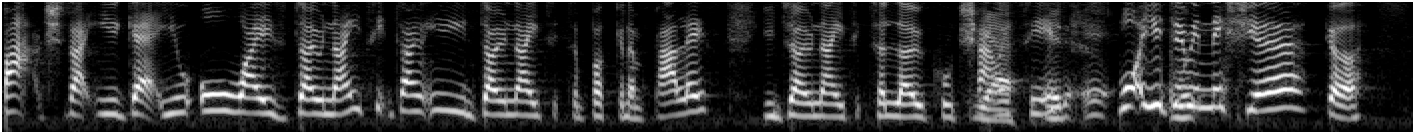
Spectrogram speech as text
batch that you get, you always donate it, don't you? You donate it to Buckingham Palace, you donate it to local charities. it- it- what are you doing this year, Gus?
